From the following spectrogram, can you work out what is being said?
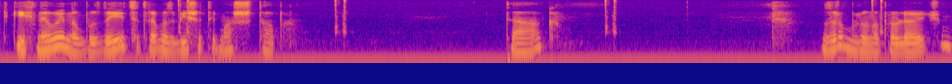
Тільки їх не видно, бо, здається, треба збільшити масштаб. Так. Зроблю направляючу.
